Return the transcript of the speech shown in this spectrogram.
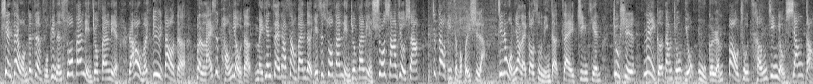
现在我们的政府变成说翻脸就翻脸，然后我们遇到的本来是朋友的，每天在他上班的，也是说翻脸就翻脸，说杀就杀。这到底怎么回事啊？今天我们要来告诉您的，在今天就是内阁当中有五个人爆出曾经有香港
